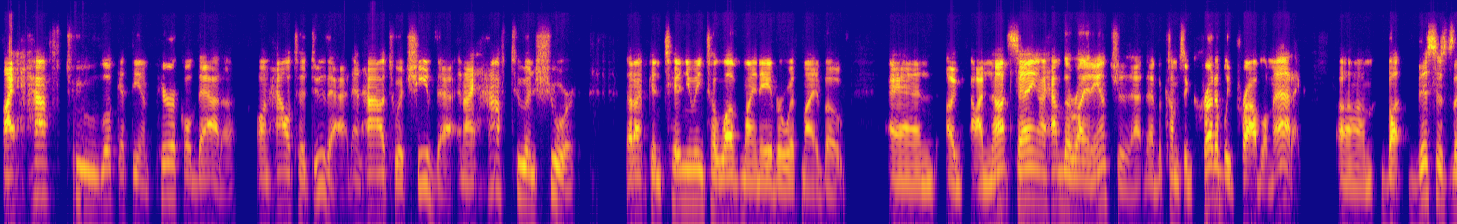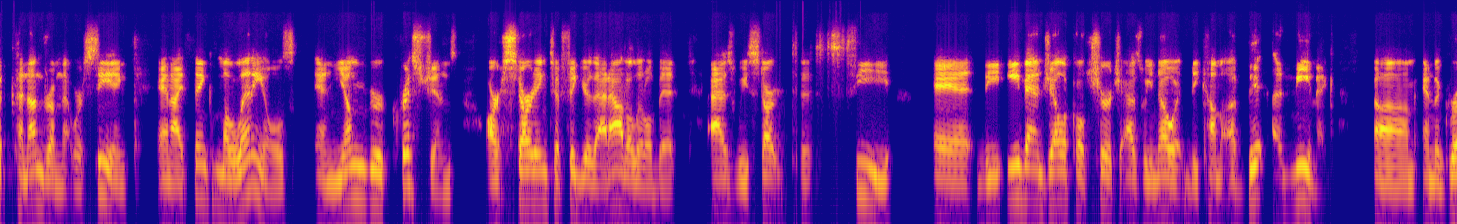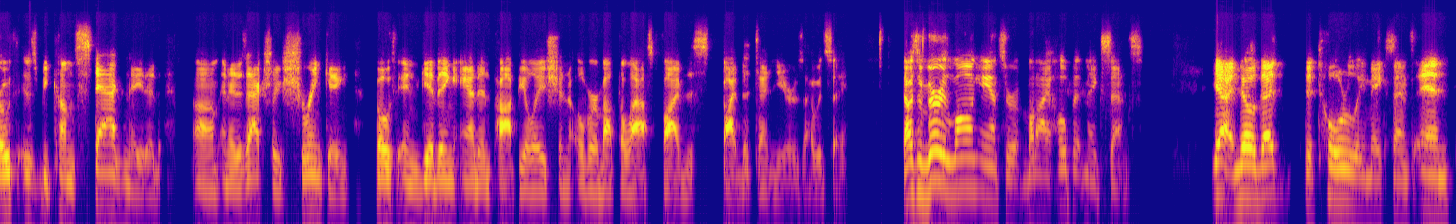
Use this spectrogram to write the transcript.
I have to look at the empirical data on how to do that and how to achieve that. And I have to ensure that I'm continuing to love my neighbor with my vote. And I, am not saying I have the right answer to that. That becomes incredibly problematic. Um, but this is the conundrum that we're seeing. And I think millennials and younger Christians are starting to figure that out a little bit as we start to see uh, the evangelical church as we know it become a bit anemic um, and the growth has become stagnated um, and it is actually shrinking both in giving and in population over about the last five to five to ten years i would say that was a very long answer, but I hope it makes sense. Yeah, no, that that totally makes sense. And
